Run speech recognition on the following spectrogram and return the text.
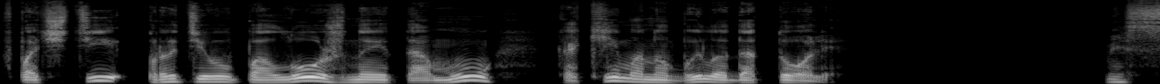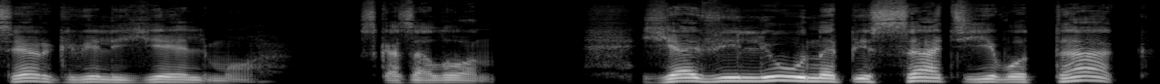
в почти противоположное тому, каким оно было до толи. «Мессер Гвильельмо», — сказал он, — «я велю написать его так,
